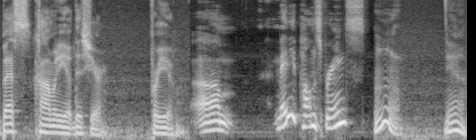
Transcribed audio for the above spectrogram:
best comedy of this year for you? Maybe Palm Springs. Yeah,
